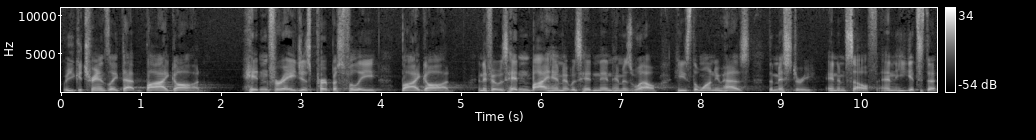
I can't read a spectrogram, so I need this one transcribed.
well, you could translate that by God. Hidden for ages purposefully by God. And if it was hidden by him, it was hidden in him as well. He's the one who has the mystery in himself, and he gets to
